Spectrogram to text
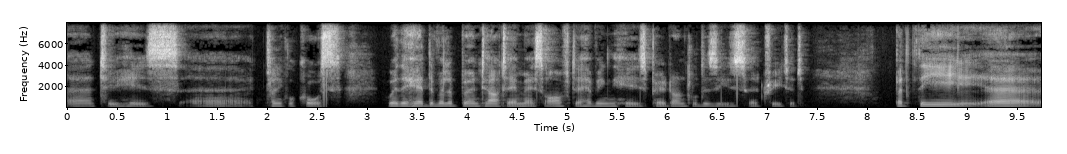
uh, to his uh, clinical course, whether he had developed burnt out MS after having his periodontal disease uh, treated. But the uh,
